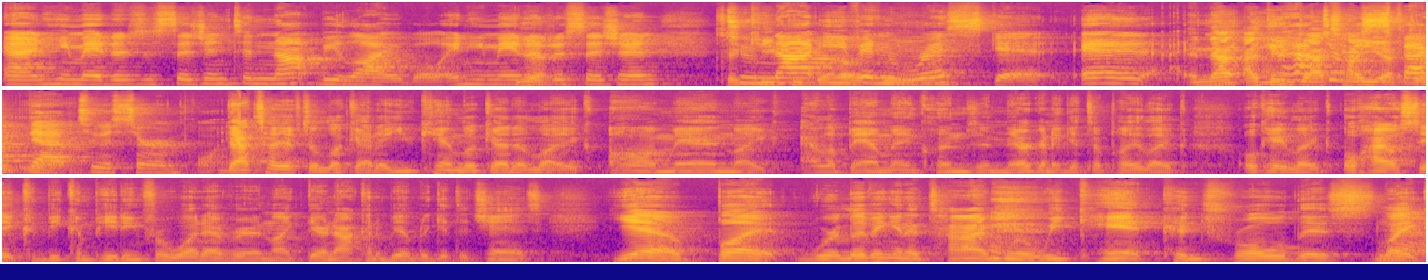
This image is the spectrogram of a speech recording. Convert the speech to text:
and he made a decision to not be liable, and he made Yeah. a decision To to, not even healthy risk it. And, And that- I you think have that's to how you have to- respect that yeah. to a certain point. That's how you have to look at it. You can't look at it like, oh man, like Alabama and Clemson, they're gonna get to play. Like, okay, like Ohio State could be competing for whatever, and like they're not gonna be able to get the chance. Yeah, but we're living in a time where we can't control this. Like,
